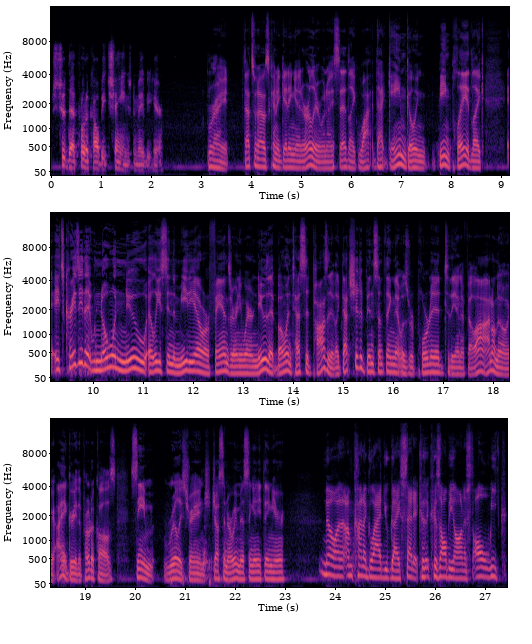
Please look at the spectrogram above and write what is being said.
should that protocol be changed maybe here? Right that's what I was kind of getting at earlier when I said like why that game going being played like it's crazy that no one knew at least in the media or fans or anywhere knew that Bowen tested positive. Like that should have been something that was reported to the NFL I don't know. I agree. The protocols seem really strange. Justin are we missing anything here? No I'm kind of glad you guys said it cuz I'll be honest all week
